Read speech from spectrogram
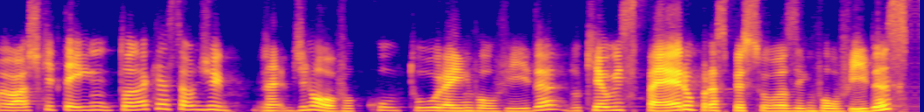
Eu acho que tem toda a questão de, né, de novo, cultura envolvida, do que eu espero para as pessoas envolvidas.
